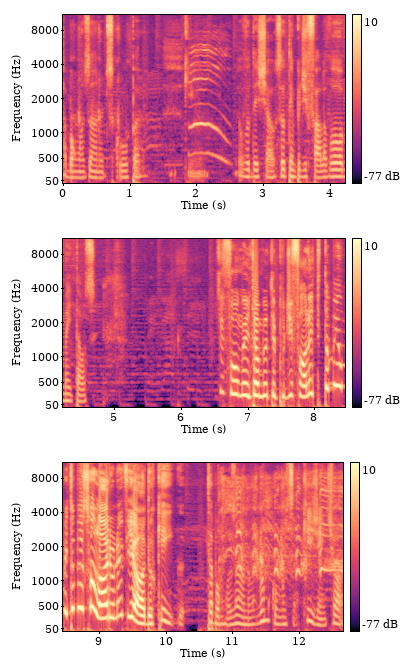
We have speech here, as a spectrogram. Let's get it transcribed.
Tá bom, Ozano, desculpa. Que eu vou deixar o seu tempo de fala, vou aumentar o seu. Se for aumentar meu tempo de fala, então também aumenta meu salário, né, viado? Ok. Tá bom, Ozano, vamos começar aqui, gente, ó.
